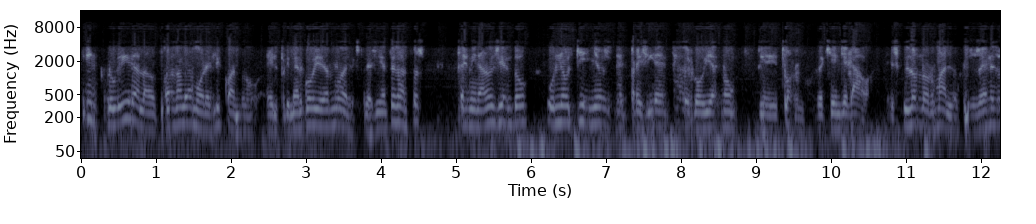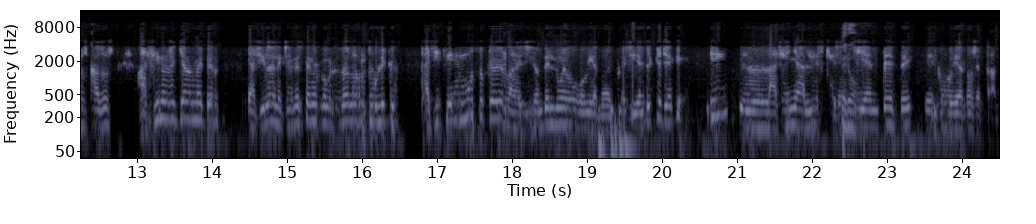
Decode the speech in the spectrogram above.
incluida la doctora Sandra Morelli, cuando el primer gobierno del expresidente Santos terminaron siendo unos guiños del presidente del gobierno de turno, de quien llegaba. Es lo normal, lo que sucede en esos casos. Así no se quieran meter y así la elección está en el Congreso de la República, allí tiene mucho que ver la decisión del nuevo gobierno, del presidente que llegue y las señales que se envíen desde el gobierno central.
